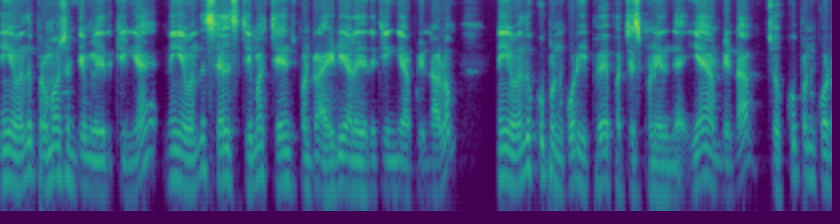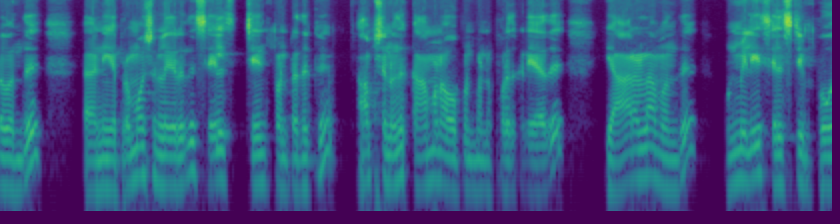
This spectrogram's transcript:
நீங்கள் வந்து ப்ரொமோஷன் டீமில் இருக்கீங்க. நீங்கள் வந்து சேல்ஸ் டீமாக சேஞ்ச் பண்ணுற ஐடியாவில் இருக்கீங்க அப்படின்னாலும் நீங்கள் வந்து கூப்பன் கோடு இப்போவே பர்ச்சேஸ் பண்ணிடுங்க ஏன் அப்படின்னா ஸோ கூப்பன் கோடை வந்து நீங்கள் ப்ரொமோஷனில் இருந்து சேல்ஸ் சேஞ்ச் பண்ணுறதுக்கு ஆப்ஷன் வந்து காமனாக ஓப்பன் பண்ண போகிறது கிடையாது. யாரெல்லாம் வந்து உண்மையிலேயே சேல்ஸ் டீம் போக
